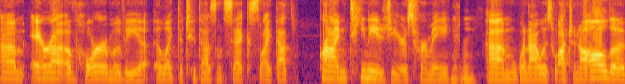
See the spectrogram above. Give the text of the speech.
um era of horror movie, uh, like the 2006. Like that's prime teenage years for me mm-hmm. um, when I was watching all the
